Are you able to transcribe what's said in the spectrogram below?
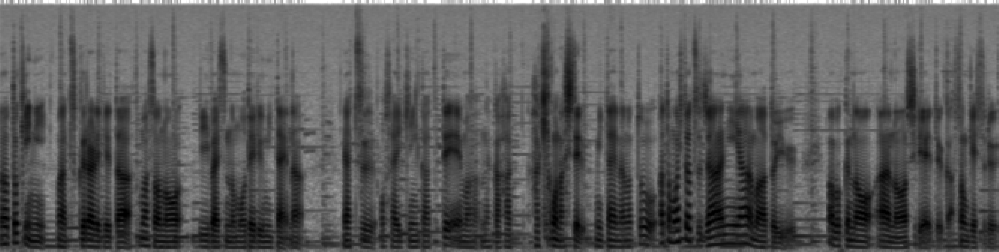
の時に、まあ、作られてた、まあ、そのリーバイスのモデルみたいなやつを最近買って、まあ、なんか履きこなしてるみたいなのとあともう一つジャーニーアーマーという、まあ、僕のあの知り合いというか尊敬する、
